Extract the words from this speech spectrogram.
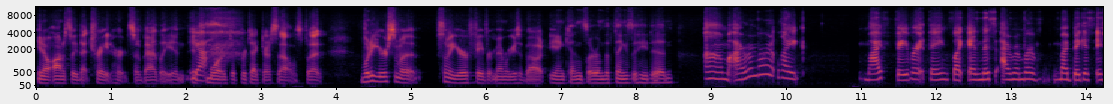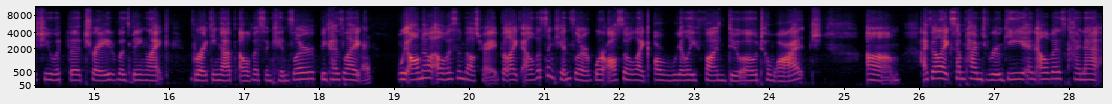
you know honestly that trade hurt so badly, and it's yeah. more to protect ourselves. But what are your some of some of your favorite memories about Ian Kinsler and the things that he did? Um, I remember like my favorite things like and this I remember my biggest issue with the trade was being like breaking up Elvis and Kinsler because like we all know Elvis and Beltre, but like Elvis and Kinsler were also like a really fun duo to watch. Um, I feel like sometimes Rougie and Elvis kind of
